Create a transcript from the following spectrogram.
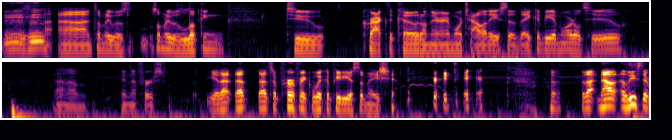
Mm-hmm. Uh, somebody was somebody was looking to crack the code on their immortality so they could be immortal too. Um, in the first, yeah, that that that's a perfect Wikipedia summation right there. but I, now at least it,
